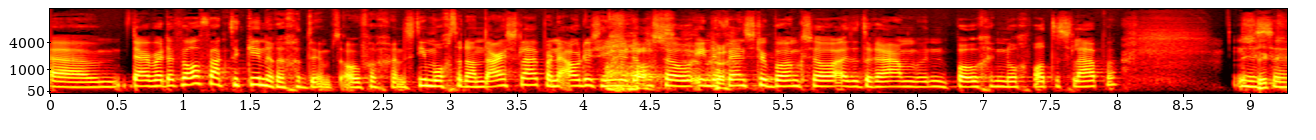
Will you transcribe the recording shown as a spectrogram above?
Um, daar werden wel vaak de kinderen gedumpt, overigens. Die mochten dan daar slapen. En de ouders hingen dan zo in de vensterbank, zo uit het raam, een poging nog wat te slapen. Dus uh,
